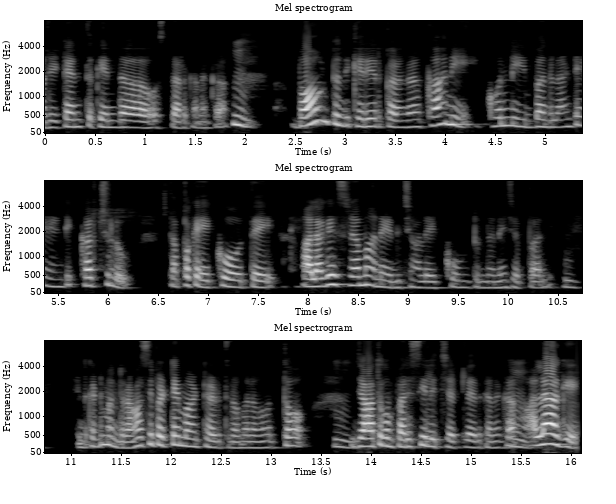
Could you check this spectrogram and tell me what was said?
మరి టెన్త్ కింద వస్తారు కనుక. బాగుంటుంది కెరియర్ పరంగా కానీ కొన్ని ఇబ్బందులు అంటే ఏంటి ఖర్చులు తప్పక ఎక్కువ అవుతాయి అలాగే శ్రమ అనేది చాలా ఎక్కువ ఉంటుందనే చెప్పాలి. ఎందుకంటే మనం రాసి పెట్టే మాట్లాడుతున్నాం. మనం మొత్తం. జాతకం పరిశీలించట్లేదు కనుక. అలాగే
